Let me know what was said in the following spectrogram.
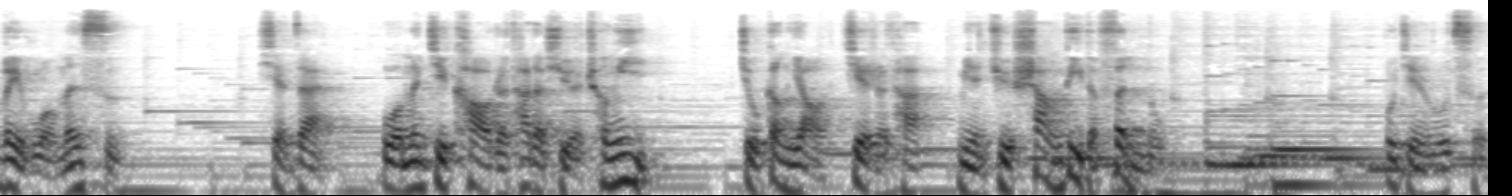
为我们死。现在我们既靠着他的血称义，就更要借着他免去上帝的愤怒。不仅如此，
